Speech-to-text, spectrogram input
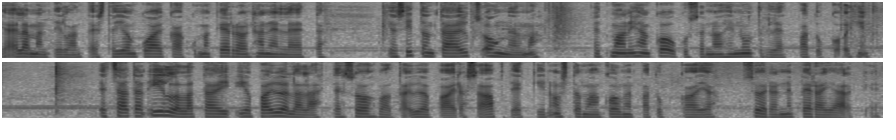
ja elämäntilanteesta jonkun aikaa, kun mä kerroin hänelle, että ja sitten on tämä yksi ongelma, että mä oon ihan koukussa noihin Nutrilet-patukoihin. Että saatan illalla tai jopa yöllä lähteä sohvalta yöpaidassa apteekkiin ostamaan kolme patukkaa ja syödä ne peräjälkeen.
